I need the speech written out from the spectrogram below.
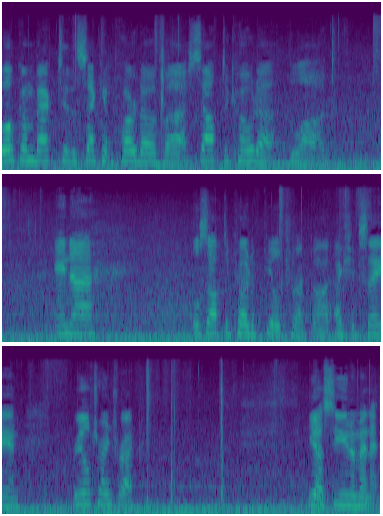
welcome back to the second part of uh, South Dakota vlog. And uh, well, South Dakota field truck, uh, I should say, and real train track. Yeah, see you in a minute.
